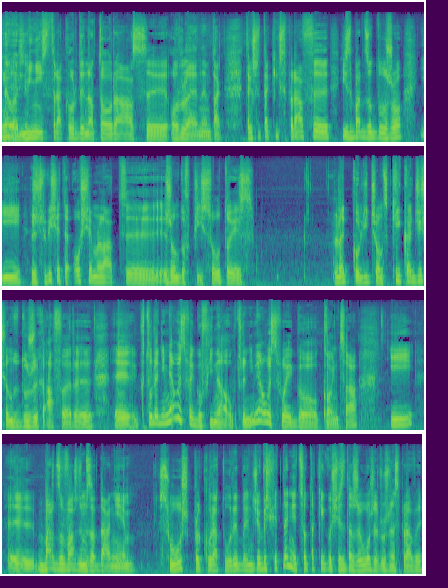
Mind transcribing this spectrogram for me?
No właśnie. ministra, koordynatora z y, Orlenem, tak? Także takich spraw y, jest bardzo dużo i rzeczywiście te 8 lat y, rządów PiSu to jest lekko licząc kilkadziesiąt dużych afer, y, y, które nie miały swojego finału, które nie miały swojego końca i y, bardzo ważnym zadaniem służb, prokuratury będzie wyświetlenie, co takiego się zdarzyło, że różne sprawy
